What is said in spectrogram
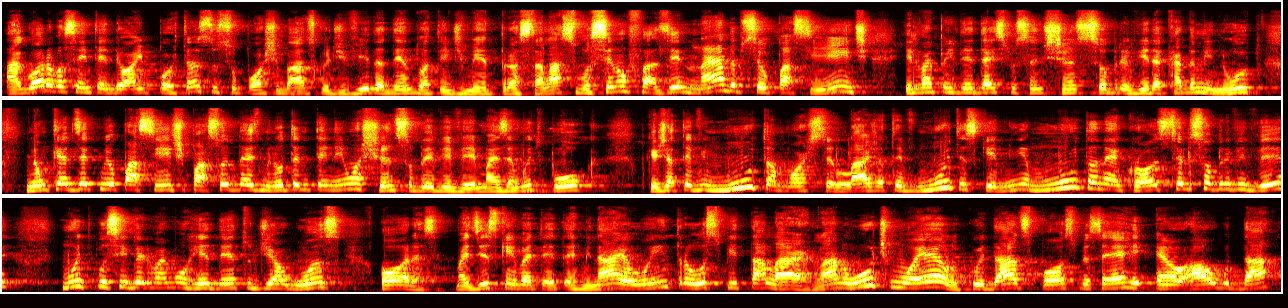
agora você entendeu a importância do suporte básico de vida dentro do atendimento pré-hospitalar. Se você não fazer nada para o seu paciente, ele vai perder 10% de chance de sobrevida a cada minuto. Não quer dizer que meu paciente passou de 10 minutos, ele não tem nenhuma chance de sobreviver, mas é muito pouca, porque já teve muita morte celular, já teve muita isquemia, muita necrose. Se ele sobreviver, muito possível ele vai morrer dentro de algumas horas. Mas isso quem vai determinar é o intra-hospitalar. Lá no último elo, cuidados pós-PCR é algo da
